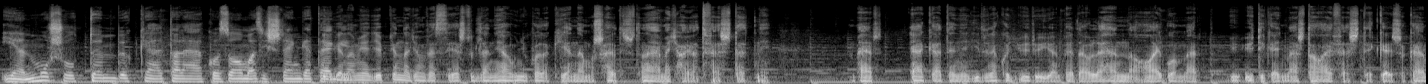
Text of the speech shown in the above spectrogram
ilyen mosó tömbökkel találkozom, az is rengeteg. Igen, ami egyébként nagyon veszélyes tud lenni, ha mondjuk valaki ilyen nem most hajat, és utána elmegy hajat festetni. Mert el kell tenni egy időnek, hogy ürüljön például le henna a hajból, mert ütik egymást a hajfestékkel, és akár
